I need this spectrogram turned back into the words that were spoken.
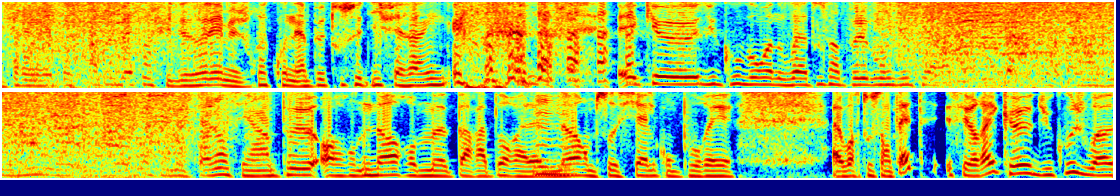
faire une réponse un peu bête, je suis désolé, mais je crois qu'on est un peu tous différents. Et que du coup, bon, on voit tous un peu le monde différent. Expérience est un peu hors norme par rapport à la Mhm. norme sociale qu'on pourrait avoir tous en tête. C'est vrai que du coup, je vois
